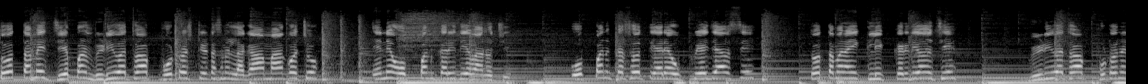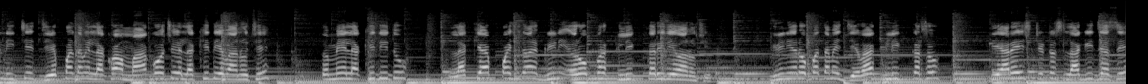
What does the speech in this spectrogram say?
તો તમે જે પણ વીડિયો અથવા ફોટો સ્ટેટસમાં લગાવવા માગો છો, એને ઓપન કરી દેવાનું છે. ઓપન કરશો ત્યારે આવું પેજ આવશે. તો તમારે અહીં ક્લિક કરી દેવાનું છે. વીડિયો અથવા ફોટોને નીચે જે પણ તમે લખવા માંગો છો એ લખી દેવાનું છે. તો મેં લખી દીધું. લખ્યા પછી તમારે ગ્રીન એરો પર ક્લિક કરી દેવાનું છે. ગ્રીન એરો પર તમે જેવા ક્લિક કરશો ત્યારે સ્ટેટસ લાગી જશે.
